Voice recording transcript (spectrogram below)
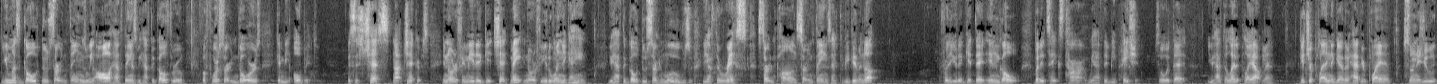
You must go through certain things. We all have things we have to go through before certain doors can be opened. This is chess, not checkers. In order for me to get checkmate, in order for you to win the game, you have to go through certain moves. You have to risk certain pawns. Certain things have to be given up for you to get that end goal. But it takes time. We have to be patient. So with that, you have to let it play out, man. Get your plan together. Have your plan. As soon as you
